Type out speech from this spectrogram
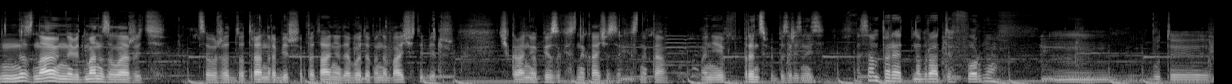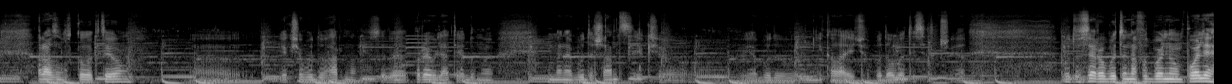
Не знаю, не від мене залежить. Це вже до тренера більше питання, де буде мене бачити більше. Чи крайнього півзахисника, чи захисника. Мені, в принципі, без різниці. насамперед набрати форму, бути разом з колективом. Е, Якщо буду гарно себе проявляти, я думаю, у мене буде шанс, якщо буду Ніколаєвичу подобатися. Так що я буду все робити на футбольному полі,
